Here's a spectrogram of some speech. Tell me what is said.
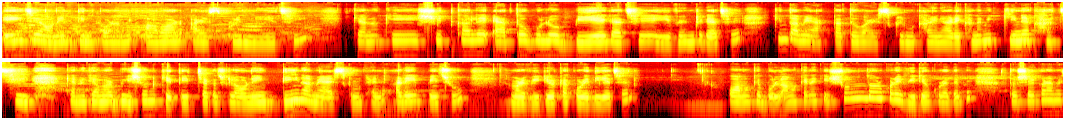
এই যে অনেক দিন পর আমি আবার আইসক্রিম নিয়েছি। কেন কি শীতকালে এতগুলো বিয়ে গেছে ইভেন্ট গেছে, কিন্তু আমি একটাতেও আইসক্রিম খাই না আর এখানে আমি কিনে খাচ্ছি। কেন কি আমার ভীষণ খেতে ইচ্ছা করছিল। অনেক দিন আমি আইসক্রিম খাইনি। আর এই পেঁচু আমার ভিডিওটা করে দিয়েছে। ও আমাকে বলল, আমাকে নাকি সুন্দর করে ভিডিও করে দেবে। তো সে কারণে আমি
